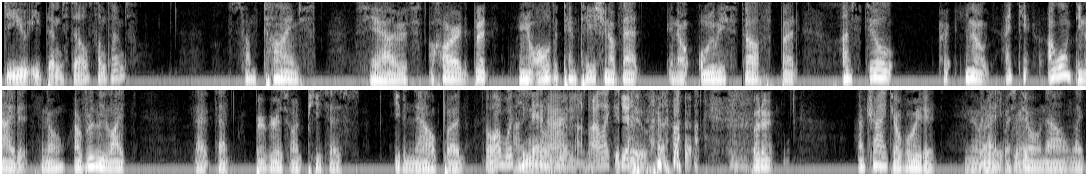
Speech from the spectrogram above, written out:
Do you eat them still sometimes? Sometimes, yeah, it was hard, but you know, all the temptation of that, you know, oily stuff, but I'm still, uh, you know, I can't, I won't deny it, you know, I really like that, that burgers on pizzas even now, but, Oh, I'm with I'm you, man. I, I like it Yeah. too. but uh, I'm trying to avoid it, you know, Right, but right. still now, like,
